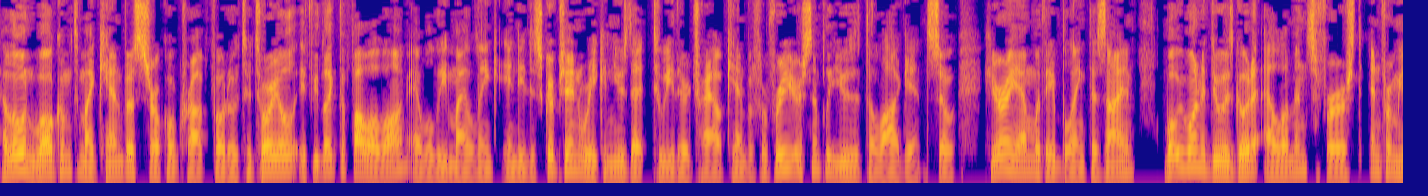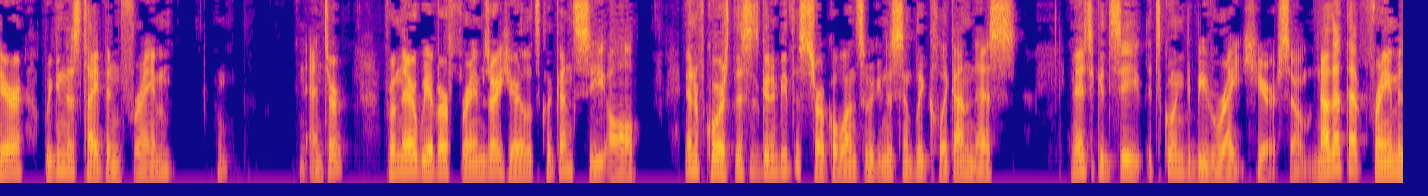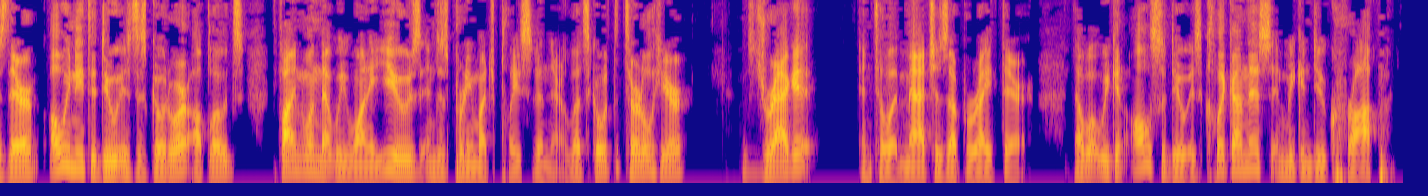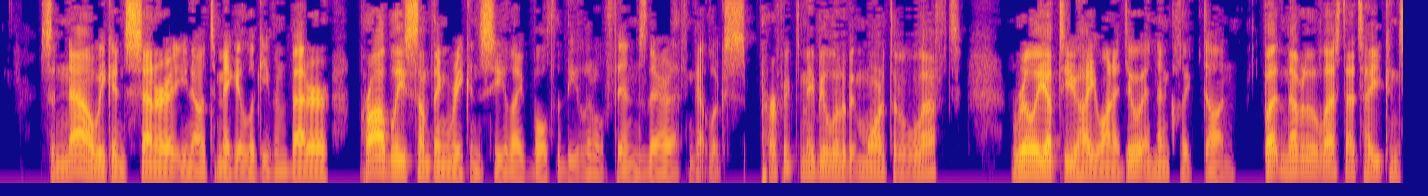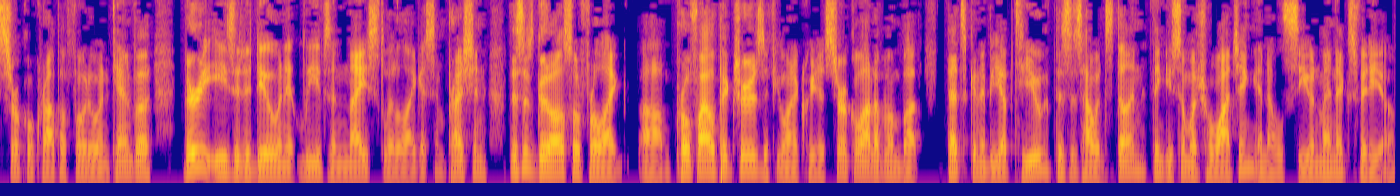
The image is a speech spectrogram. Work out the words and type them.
Hello and welcome to my Canva circle crop photo tutorial. If you'd like to follow along, I will leave my link in the description where you can use that to either try out Canva for free or simply use it to log in. So here I am with a blank design. What we want to do is go to elements first and from here we can just type in frame and enter. From there we have our frames right here. Let's click on see all. And of course this is going to be the circle one so we can just simply click on this and as you can see, it's going to be right here. So now that that frame is there, all we need to do is just go to our uploads, find one that we want to use, and just pretty much place it in there. Let's go with the turtle here. Let's drag it until it matches up right there. Now what we can also do is click on this and we can do crop. So now we can center it, you know, to make it look even better. Probably something where you can see like both of the little fins there. I think that looks perfect. Maybe a little bit more to the left. Really up to you how you want to do it and then click done. But nevertheless, that's how you can circle crop a photo in Canva. Very easy to do, and it leaves a nice little, I guess, impression. This is good also for like um, profile pictures if you want to create a circle out of them, but that's going to be up to you. This is how it's done. Thank you so much for watching, and I will see you in my next video.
